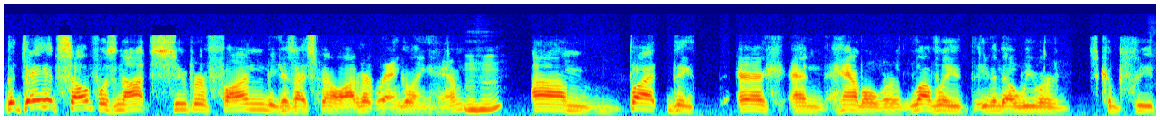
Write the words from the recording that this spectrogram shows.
the day itself was not super fun because I spent a lot of it wrangling him. Mm-hmm. Um, but the Eric and Hannibal were lovely, even though we were complete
